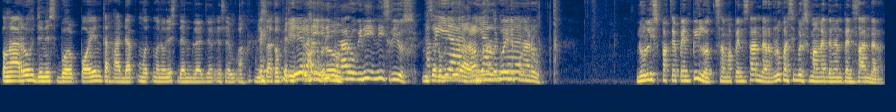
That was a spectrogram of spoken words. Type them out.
pengaruh jenis ballpoint terhadap mood menulis dan belajar SMA bisa kepikiran ini, ini pengaruh, ini ini serius. bisa Tapi iya, kepikiran Kalau iya menurut gue ini pengaruh. Nulis pakai pen pilot sama pen standar, lu pasti bersemangat dengan pen standar.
